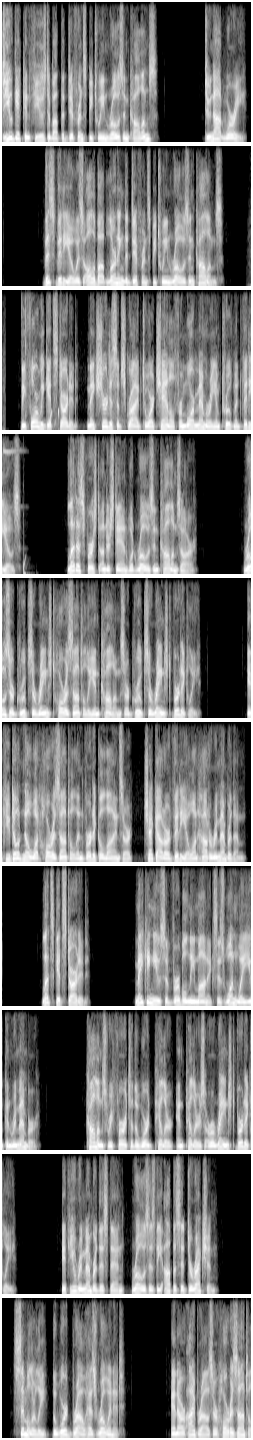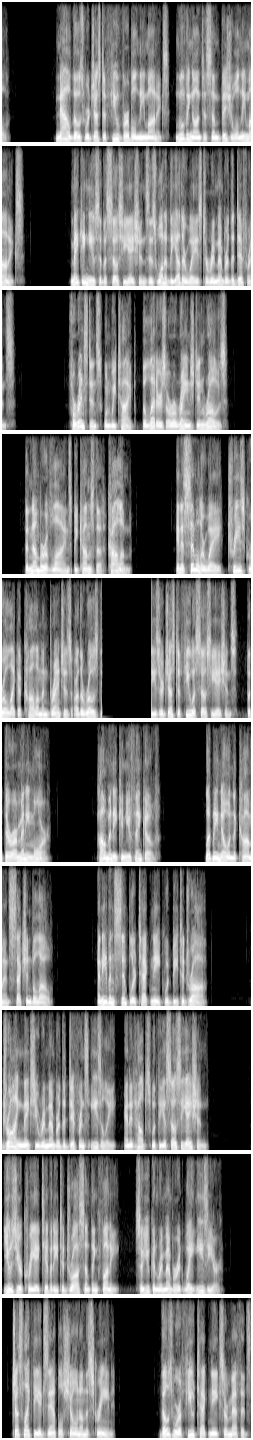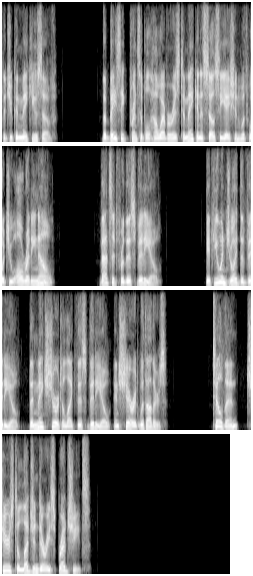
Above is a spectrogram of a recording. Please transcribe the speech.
Do you get confused about the difference between rows and columns? Do not worry. This video is all about learning the difference between rows and columns. Before we get started, make sure to subscribe to our channel for more memory improvement videos. Let us first understand what rows and columns are. Rows are groups arranged horizontally and columns are groups arranged vertically. If you don't know what horizontal and vertical lines are, check out our video on how to remember them. Let's get started. Making use of verbal mnemonics is one way you can remember. Columns refer to the word pillar and pillars are arranged vertically. If you remember this then, rows is the opposite direction. Similarly, the word brow has row in it. And our eyebrows are horizontal. Now those were just a few verbal mnemonics, moving on to some visual mnemonics. Making use of associations is one of the other ways to remember the difference. For instance, when we type, the letters are arranged in rows. The number of lines becomes the column. In a similar way, trees grow like a column and branches are the rows. These are just a few associations, but there are many more. How many can you think of? Let me know in the comments section below. An even simpler technique would be to draw. Drawing makes you remember the difference easily, and it helps with the association. Use your creativity to draw something funny, so you can remember it way easier. Just like the example shown on the screen. Those were a few techniques or methods that you can make use of. The basic principle however is to make an association with what you already know. That's it for this video. If you enjoyed the video, then make sure to like this video and share it with others. Till then, cheers to legendary spreadsheets.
